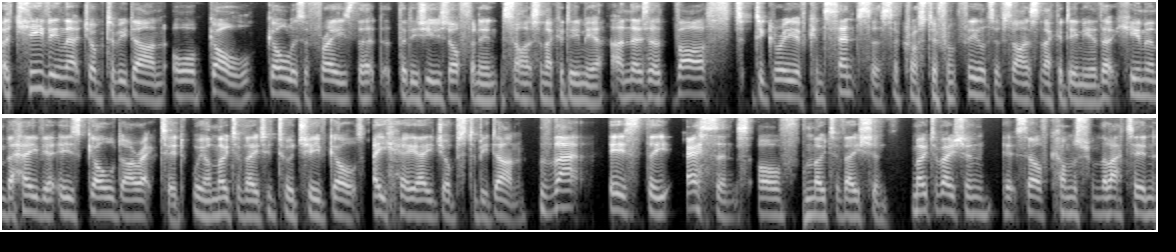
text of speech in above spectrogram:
Achieving that job to be done or goal, goal is a phrase that, that is used often in science and academia. And there's a vast degree of consensus across different fields of science and academia that human behavior is goal directed. We are motivated to achieve goals, aka jobs to be done. That is the essence of motivation. Motivation itself comes from the Latin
